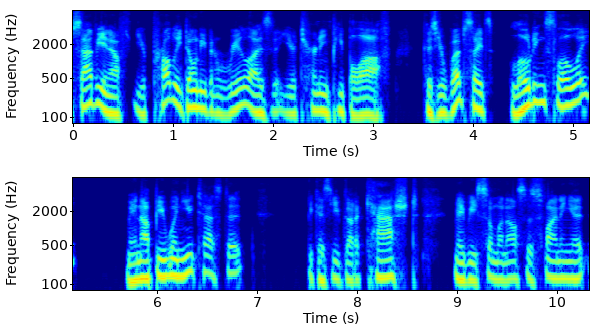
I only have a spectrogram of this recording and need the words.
savvy enough, you probably don't even realize that you're turning people off because your website's loading slowly. May not be when you test it because you've got it cached. Maybe someone else is finding it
